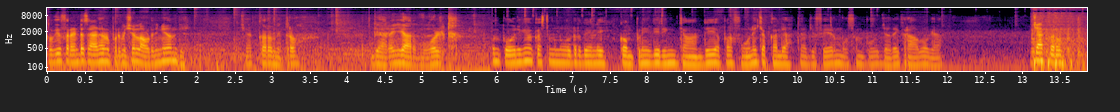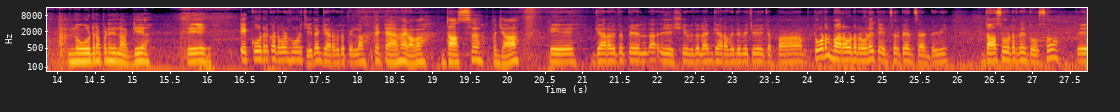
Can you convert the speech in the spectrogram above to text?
ਕਿਉਂਕਿ ਫਰੰਟ ਸਾਈਡ ਸਾਨੂੰ ਪਰਮਿਸ਼ਨ ਲਾਉਡ ਨਹੀਂ ਹੁੰਦੀ। ਚੈੱਕ ਕਰੋ ਮਿੱਤਰੋ 11000 ਵੋਲਟ। ਹੁਣ ਪਹੁੰਚ ਗਏ ਕਸਟਮਰ ਨੂੰ ਆਰਡਰ ਦੇਣ ਲਈ। ਕੰਪਨੀ ਦੀ ਰਿੰਗ ਜਾਣਦੇ ਆ, ਪਰ ਫੋਨ ਹੀ ਚੱਕਣ ਦੇ ਤੇ ਅੱਜ ਫੇਰ ਮੌਸਮ ਬਹੁਤ ਜ਼ਿਆਦਾ ਖਰਾਬ ਹੋ ਗਿਆ। ਚੈੱਕ ਕਰੋ ਨੋ ਆਰਡਰ ਆਪਣੇ ਦੇ ਲੱਗੇ ਆ, ਤੇ ਇੱਕ ਆਰਡਰ ਘੱਟੋ ਘੱਟ ਹੋਰ ਚਾਹੀਦਾ 11 ਵਜੇ ਤੋਂ ਪਹਿਲਾਂ। ਤੇ ਟਾਈਮ ਹੈਗਾ ਵਾ 10:50 ਤੇ 11 ਵਜੇ ਤੋਂ ਪਹਿਲਾਂ 6 ਵਜੇ ਤੋਂ ਲੈ ਕੇ 11 ਵਜੇ ਦੇ ਵਿੱਚ ਵਿੱਚ ਆਪਾਂ ਟੋਟਲ 12 ਆਰਡਰ ਹੋਣੇ 300 ਰੁਪਏ ਇਨਸੈਂਟਿਵ ਵੀ। 10 ਆਰਡਰ ਦੇ 200 ਤੇ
